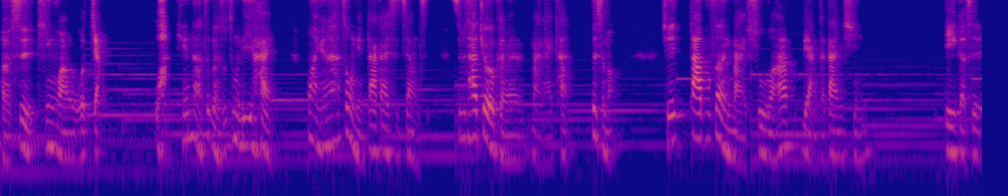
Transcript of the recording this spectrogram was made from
而是听完我讲，哇，天哪，这本书这么厉害，哇，原来它重点大概是这样子，是不是他就有可能买来看？为什么？其实大部分买书啊，他两个担心。第一个是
